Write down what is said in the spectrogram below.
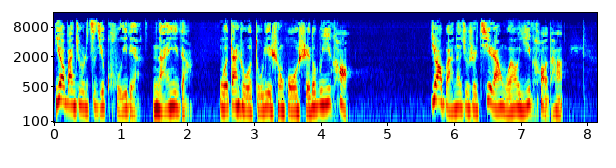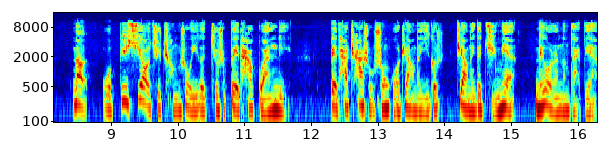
要不然就是自己苦一点、难一点，我但是我独立生活，我谁都不依靠。要不然呢，就是既然我要依靠他，那我必须要去承受一个就是被他管理、被他插手生活这样的一个这样的一个局面，没有人能改变。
